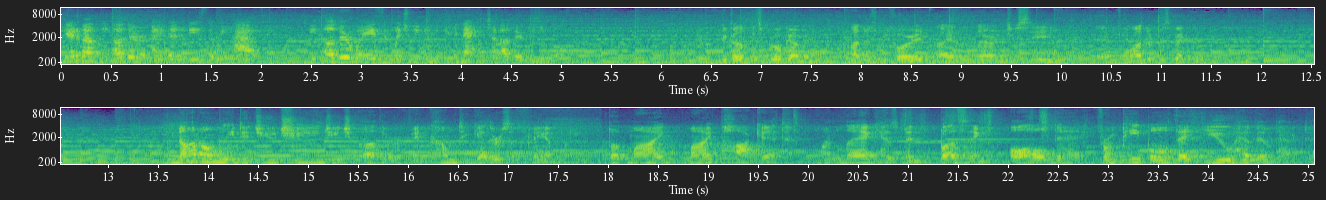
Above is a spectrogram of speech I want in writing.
forget about the other identities that we have, the other ways in which we can connect to other people because of this program and others before it, I learned to see uh, from other perspective. Not only did you change each other and come together as a family, but my, my pocket, my leg has been buzzing all day from people that you have impacted.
